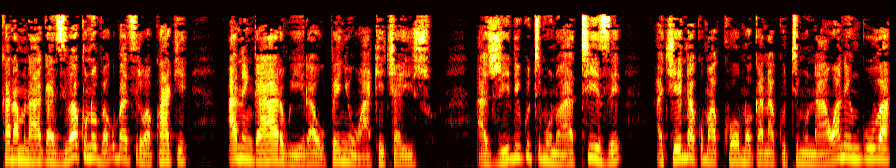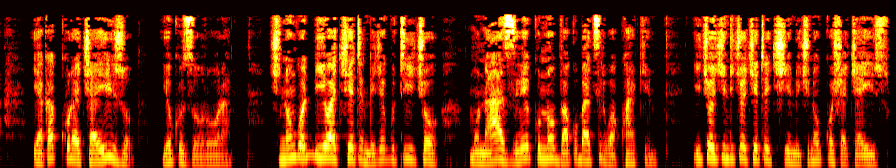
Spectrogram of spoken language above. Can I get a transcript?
Kana munhu akaziva kunobva kubatsirwa kwake anenge arwira upenyu hwake chaizvo. Hazvidi kuti munhu atize achienda kumakomo kana kuti munhu awane nguva yakakura chaizvo yokuzorora. Chinongodiwa chete ndechekuti icho munhu azive kunobva kubatsirwa kwake. Ichochi ndicho chete chinhu chinokosha chaizvo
